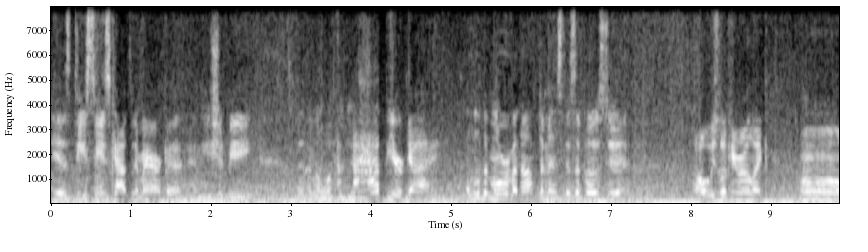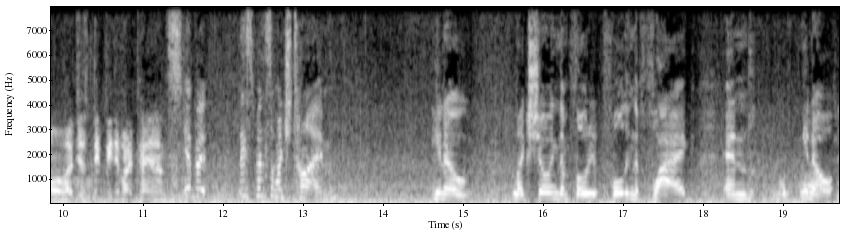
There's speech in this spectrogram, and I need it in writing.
is DC's Captain America, and he should be I don't know what to do. a happier guy, a little bit more of an optimist, as opposed to always looking around like, oh, I just pee peed in my pants. Yeah, but they spend so much time, you know, like showing them floating, folding the flag, and you know, oh,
